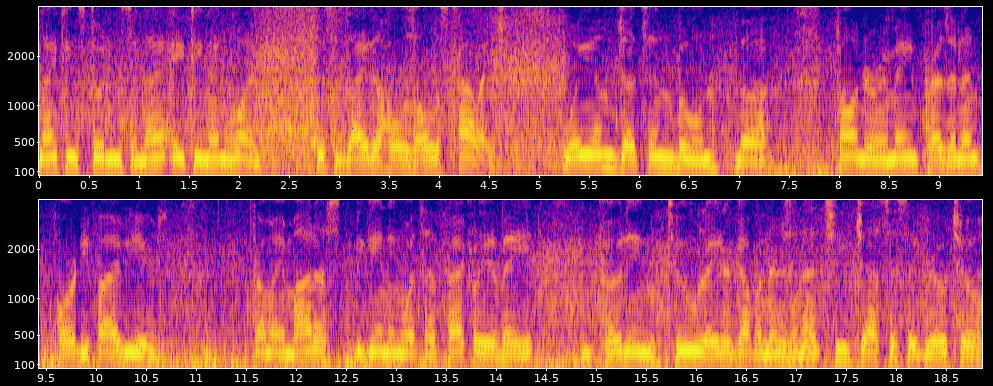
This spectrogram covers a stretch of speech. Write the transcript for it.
19 students in 1891. This is Idaho's oldest college. William Judson Boone, the founder, remained president 45 years. From a modest beginning with a faculty of eight, including two later governors and a chief justice, it grew to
